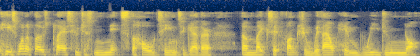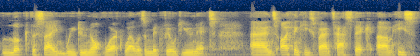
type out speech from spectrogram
he's one of those players who just knits the whole team together and makes it function. Without him, we do not look the same. We do not work well as a midfield unit. And I think he's fantastic. Um, he's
